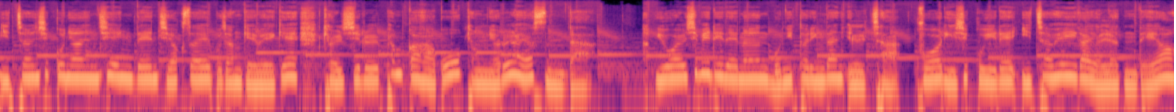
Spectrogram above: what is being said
2019년 시행된 지역사회 보장 계획의 결실을 평가하고 격려를 하였습니다. 6월 11일에는 모니터링단 1차, 9월 29일에 2차 회의가 열렸는데요.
